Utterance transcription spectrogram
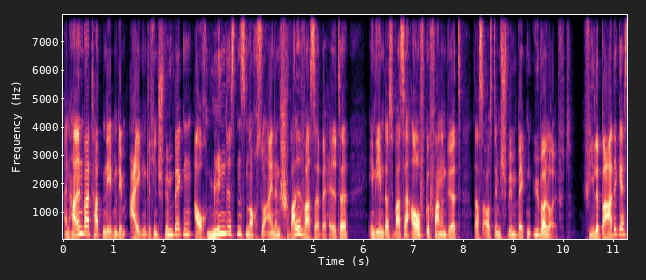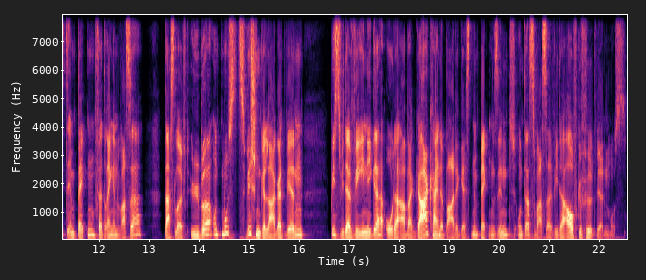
Ein Hallenbad hat neben dem eigentlichen Schwimmbecken auch mindestens noch so einen Schwallwasserbehälter, in dem das Wasser aufgefangen wird, das aus dem Schwimmbecken überläuft. Viele Badegäste im Becken verdrängen Wasser, das läuft über und muss zwischengelagert werden, bis wieder weniger oder aber gar keine Badegäste im Becken sind und das Wasser wieder aufgefüllt werden muss.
